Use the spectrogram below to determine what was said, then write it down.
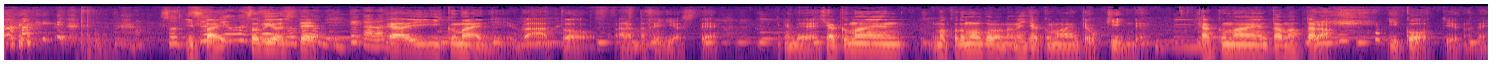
いっぱい卒業して行ってからいや行く前にバーッと荒稼ぎをして。で100万円、まあ、子供の頃のね100万円って大きいんで100万円貯まったら行こうっていうので、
